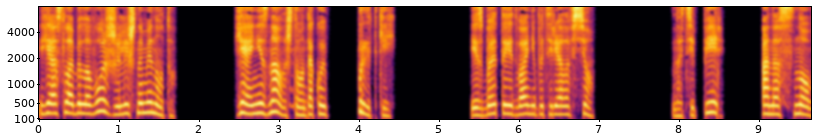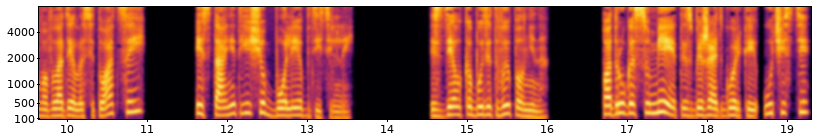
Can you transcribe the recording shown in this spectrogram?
Я ослабила вожжи лишь на минуту. Я и не знала, что он такой прыткий. Избета едва не потеряла все. Но теперь она снова владела ситуацией и станет еще более бдительной. Сделка будет выполнена. Подруга сумеет избежать горькой участи,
